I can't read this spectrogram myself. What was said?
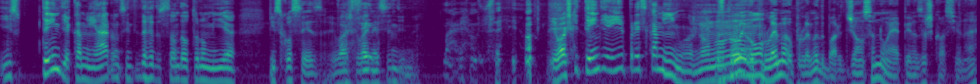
isso tende a caminhar no sentido da redução da autonomia escocesa. Eu acho que vai nesse sentido. Eu, acho que tende a ir para esse caminho. Não, não, o, problema, não... O, problema, o problema de Boris Johnson não é apenas a Escócia, não é?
